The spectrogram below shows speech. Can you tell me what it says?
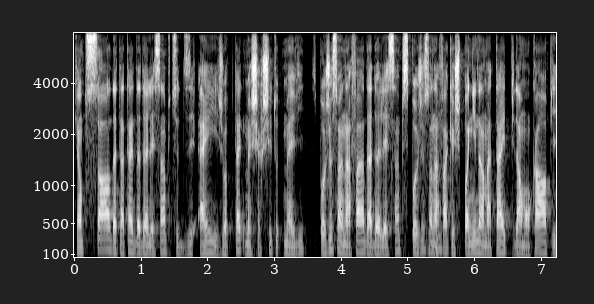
quand tu sors de ta tête d'adolescent puis tu te dis, hey, je vais peut-être me chercher toute ma vie. C'est pas juste une affaire d'adolescent, puis c'est pas juste une affaire que je suis pogné dans ma tête puis dans mon corps puis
